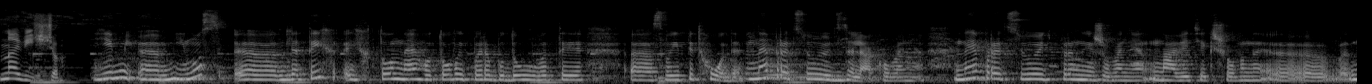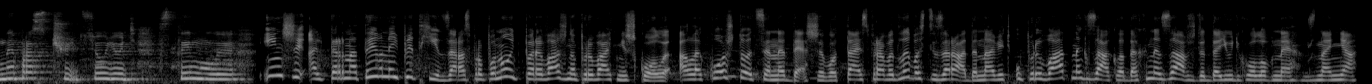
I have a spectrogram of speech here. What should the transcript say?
навіщо. Є е, мінус е, для тих, хто не готовий перебудовувати свої підходи. Не працюють залякування, не працюють принижування, навіть якщо вони е, не працюють стимули. Інший альтернативний підхід зараз пропонують переважно приватні школи, але коштує це не дешево. Та й справедливості заради навіть у приватних закладах не завжди дають головне знання.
